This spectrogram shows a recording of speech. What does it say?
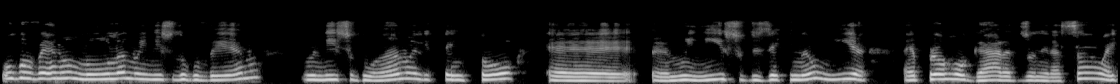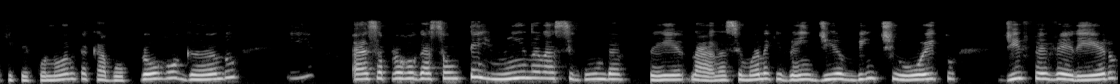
o governo Lula, no início do governo, no início do ano, ele tentou, é, é, no início, dizer que não ia é, prorrogar a desoneração, a equipe econômica acabou prorrogando, e essa prorrogação termina na segunda-feira, na, na semana que vem, dia 28 de fevereiro,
